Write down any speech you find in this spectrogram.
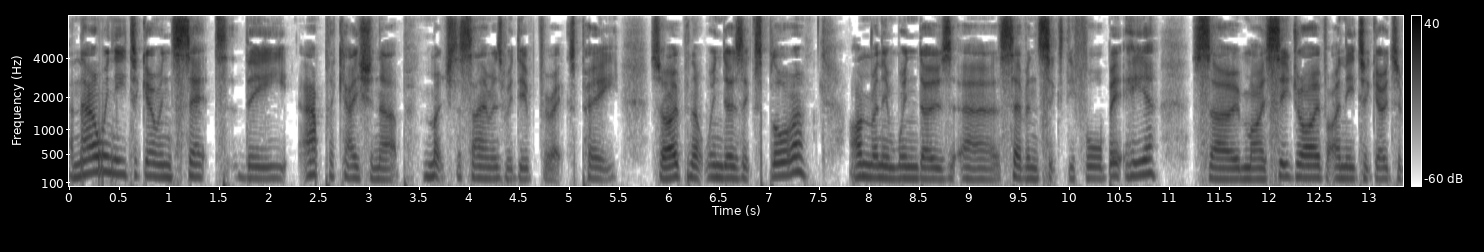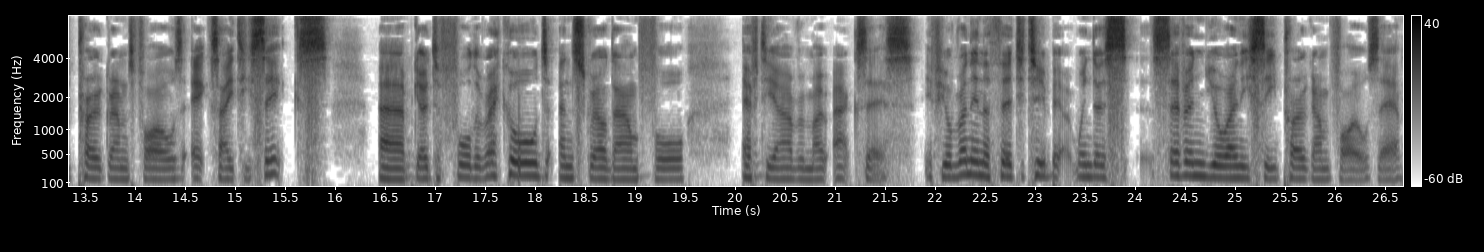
and now we need to go and set the application up much the same as we did for XP. So open up Windows Explorer. I'm running Windows uh, 7 64-bit here. So my C drive, I need to go to Programs Files x86, uh, go to For the Record and scroll down for FTR remote access. If you're running a 32-bit Windows 7, you'll only see program files there.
